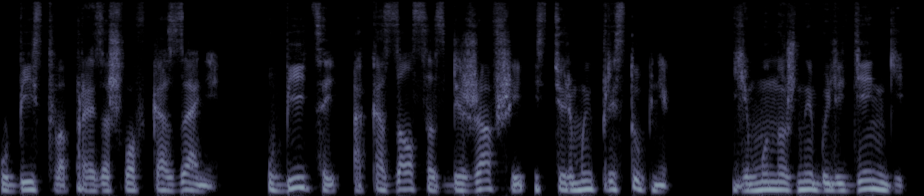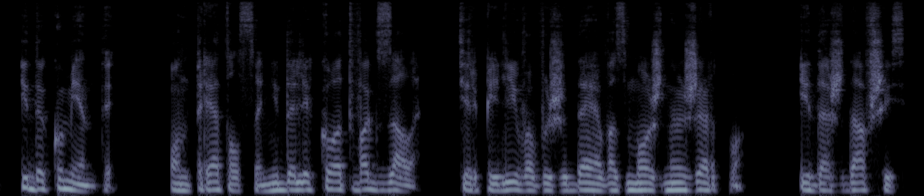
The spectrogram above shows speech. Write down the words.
убийство произошло в Казани. Убийцей оказался сбежавший из тюрьмы преступник. Ему нужны были деньги и документы. Он прятался недалеко от вокзала, терпеливо выжидая возможную жертву, и, дождавшись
